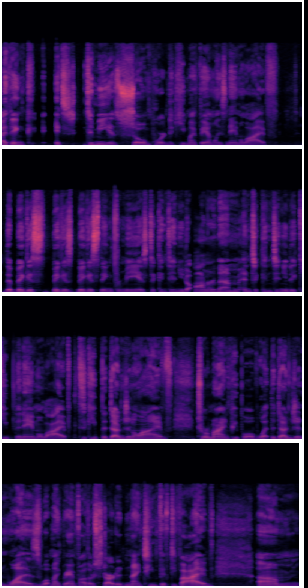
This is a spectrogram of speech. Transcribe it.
I think it's, to me, it's so important to keep my family's name alive the biggest, biggest, biggest thing for me is to continue to honor them and to continue to keep the name alive, to keep the dungeon alive, to remind people of what the dungeon was, what my grandfather started in 1955, um,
